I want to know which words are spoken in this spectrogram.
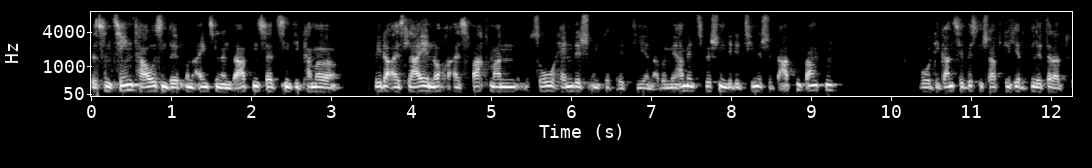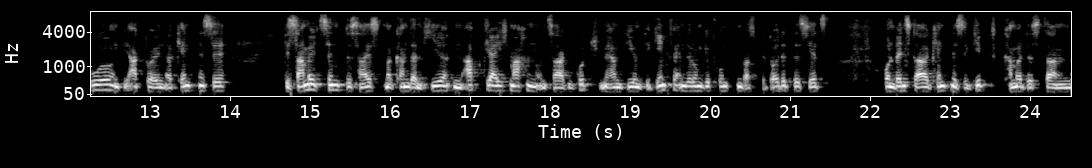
das sind Zehntausende von einzelnen Datensätzen, die kann man weder als Laie noch als Fachmann so händisch interpretieren. Aber wir haben inzwischen medizinische Datenbanken, wo die ganze wissenschaftliche Literatur und die aktuellen Erkenntnisse gesammelt sind. Das heißt, man kann dann hier einen Abgleich machen und sagen, gut, wir haben die und die Genveränderung gefunden. Was bedeutet das jetzt? Und wenn es da Erkenntnisse gibt, kann man das dann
